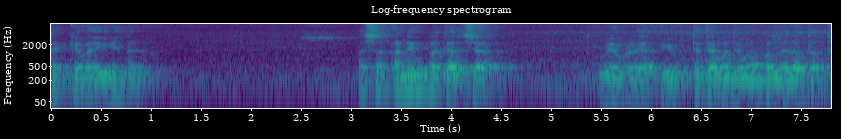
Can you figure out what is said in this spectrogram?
टक्केवारी घेणं अशा अनेक प्रकारच्या वेगवेगळ्या युक्त्या त्यामध्ये वापरल्या जातात.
